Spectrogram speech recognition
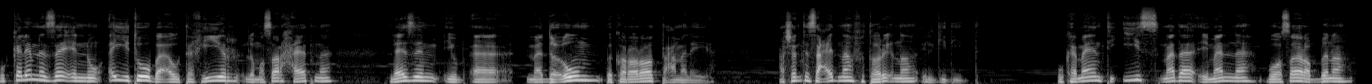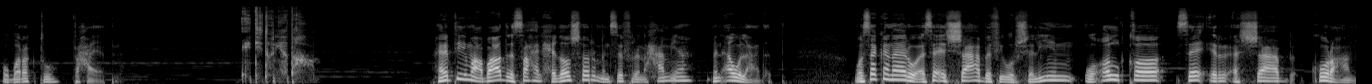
واتكلمنا إزاي انه اي توبة أو تغيير لمسار حياتنا لازم يبقى مدعوم بقرارات عملية عشان تساعدنا في طريقنا الجديد. وكمان تقيس مدى إيماننا بوصايا ربنا وبركته في حياتنا. دي دنيا ضخم. هنبتدي مع بعض لصح ال11 من سفر نحامية من أول عدد. وسكن رؤساء الشعب في أورشليم وألقى سائر الشعب قرعا.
